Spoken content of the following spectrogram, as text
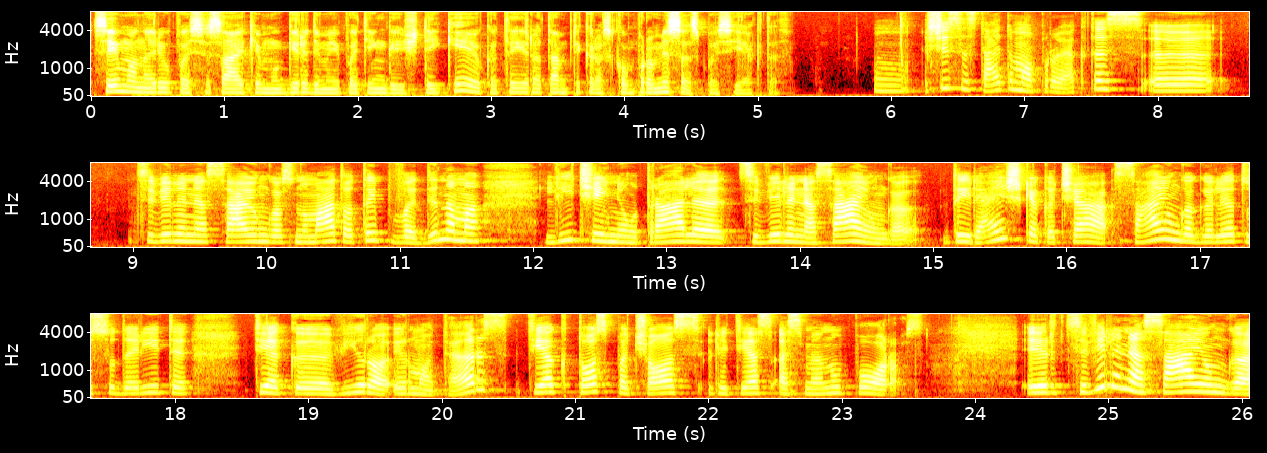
Seimo narių pasisakymų girdime ypatingai iš teikėjų, kad tai yra tam tikras kompromisas pasiektas. Mm, šis įstatymo projektas e, civilinės sąjungos numato taip vadinamą lyčiai neutralią civilinę sąjungą. Tai reiškia, kad šią sąjungą galėtų sudaryti tiek vyro ir moters, tiek tos pačios lyties asmenų poros. Ir civilinė sąjunga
